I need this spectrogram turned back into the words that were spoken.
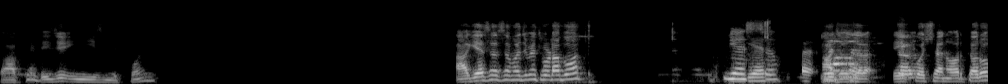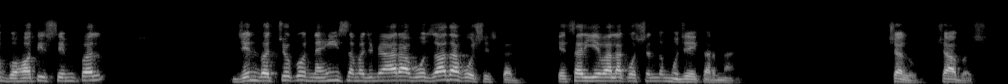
तो आप कह दीजिए ई इज़ मिड पॉइंट। आ गया सर समझ में थोड़ा बहुत? यस यस सर आ जाओ जरा एक क्वेश्चन और करो बहुत ही सिंपल। जिन बच्चों को नहीं समझ में आ रहा, वो ज़्यादा कोशिश करें कि, सर, ये वाला क्वेश्चन तो मुझे ही करना है। चलो, शाबाश।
